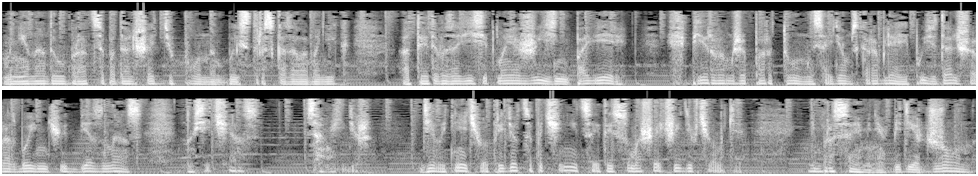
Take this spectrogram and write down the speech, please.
«Мне надо убраться подальше от Дюпона», — быстро сказала Моник. «От этого зависит моя жизнь, поверь. В первом же порту мы сойдем с корабля, и пусть дальше разбойничают без нас. Но сейчас, сам видишь, делать нечего, придется подчиниться этой сумасшедшей девчонке. «Не бросай меня в беде, Джон!»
